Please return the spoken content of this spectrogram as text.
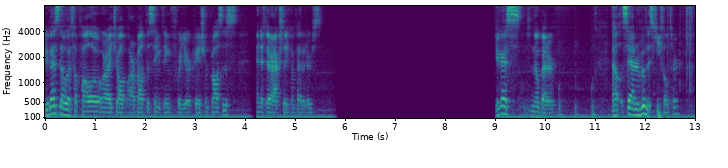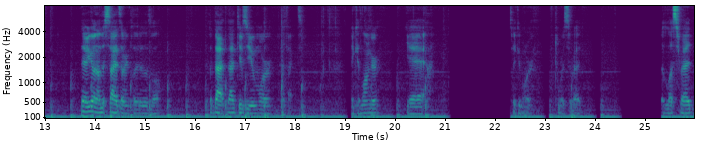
You guys know if Apollo or EyeDrop are about the same thing for your creation process, and if they're actually competitors. You guys know better. Now, say I remove this key filter. There you go, now the sides are included as well. But that, that gives you more effect. Make it longer. Yeah. Let's make it more towards the red. Less red.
